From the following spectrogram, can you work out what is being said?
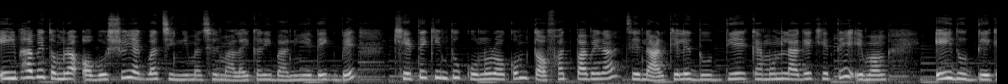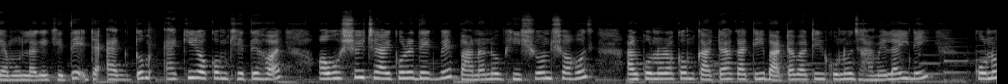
এইভাবে তোমরা অবশ্যই একবার চিংড়ি মাছের মালাইকারি বানিয়ে দেখবে। খেতে কিন্তু কোনো রকম তফাত পাবে না যে নারকেলের দুধ দিয়ে কেমন লাগে খেতে এবং এই দুধ দিয়ে কেমন লাগে খেতে। এটা একদম একই রকম খেতে হয়। অবশ্যই ট্রাই করে দেখবে। বানানো ভীষণ সহজ। আর কোনো রকম কাটাকাটি, বাটাবাটির কোনো ঝামেলাই নেই। কোনো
